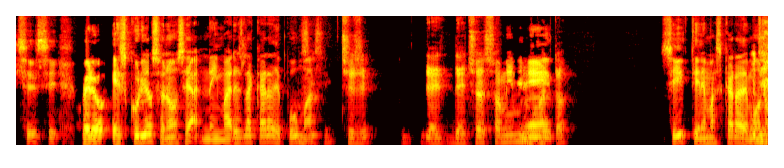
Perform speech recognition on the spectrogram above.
Sí, sí. Pero es curioso, ¿no? O sea, Neymar es la cara de Puma. Sí, sí. Sí, sí. De, de hecho, eso a mí me impactó. Sí, tiene más cara de mono.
